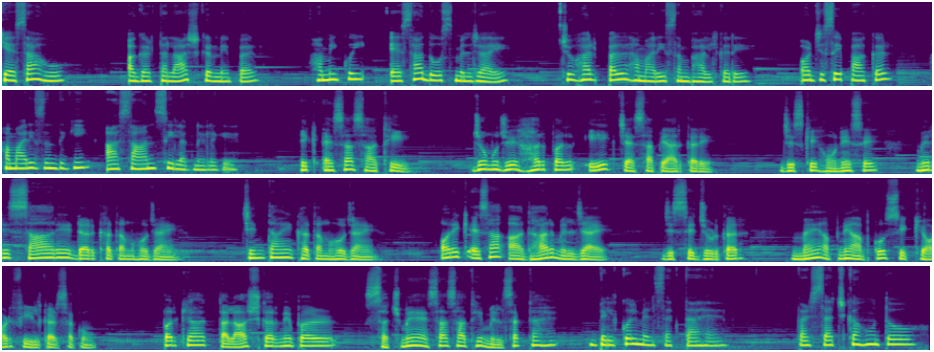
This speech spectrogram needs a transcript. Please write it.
कैसा हो अगर तलाश करने पर हमें कोई ऐसा दोस्त मिल जाए जो हर पल हमारी संभाल करे और जिसे पाकर हमारी ज़िंदगी आसान सी लगने लगे एक ऐसा साथी जो मुझे हर पल एक जैसा प्यार करे जिसके होने से मेरे सारे डर खत्म हो जाएँ, चिंताएँ खत्म हो जाएँ और एक ऐसा आधार मिल जाए जिससे जुड़कर मैं अपने आप को सिक्योर फील कर सकूँ। पर क्या तलाश करने पर सच में ऐसा साथी मिल सकता है? बिल्कुल मिल सकता है पर सच कहूँ तो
